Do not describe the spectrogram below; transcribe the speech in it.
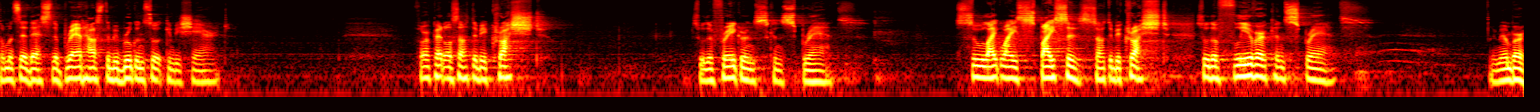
Someone said this the bread has to be broken so it can be shared. Flower petals have to be crushed so the fragrance can spread. So, likewise, spices have to be crushed so the flavor can spread. I remember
